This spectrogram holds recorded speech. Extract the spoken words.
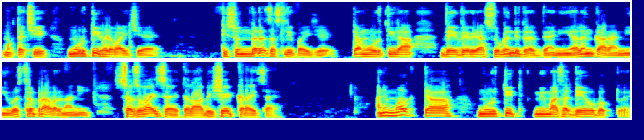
मग त्याची मूर्ती घडवायची आहे. ती सुंदरच असली पाहिजे. त्या मूर्तीला वेगवेगळ्या सुगंधी द्रव्यांनी अलंकारांनी वस्त्रप्रावरणाने सजवायचं आहे त्याला अभिषेक करायचा आहे. आणि मग त्या मूर्तीत मी माझा देव बघतोय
